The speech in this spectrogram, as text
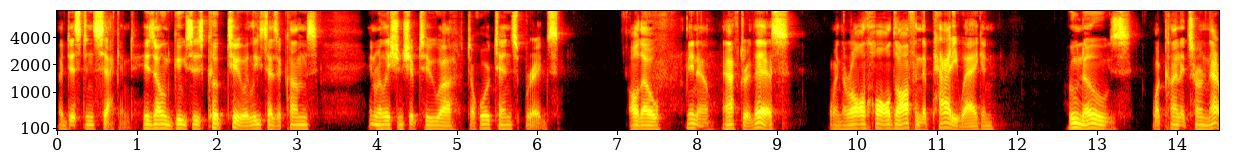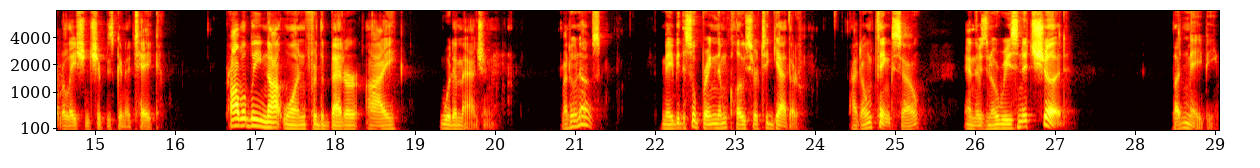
a distant second. His own goose is cooked too, at least as it comes in relationship to uh, to Hortense Briggs. Although, you know, after this, when they're all hauled off in the paddy wagon, who knows what kind of turn that relationship is going to take. Probably not one for the better, I would imagine. But who knows? Maybe this will bring them closer together. I don't think so and there's no reason it should. But maybe.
